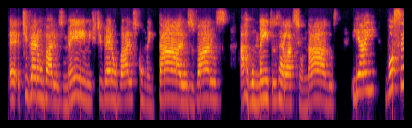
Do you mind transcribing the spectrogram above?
é, tiveram vários memes, tiveram vários comentários, vários argumentos relacionados. E aí você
